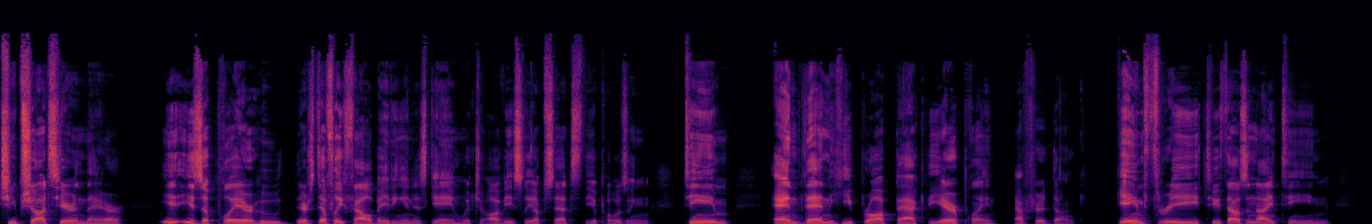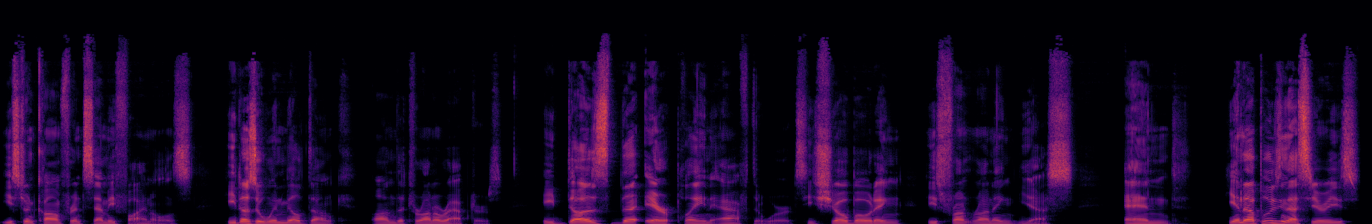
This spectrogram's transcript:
cheap shots here and there i- is a player who there's definitely foul baiting in his game, which obviously upsets the opposing team. And then he brought back the airplane after a dunk. Game three, 2019, Eastern Conference semifinals. He does a windmill dunk on the Toronto Raptors. He does the airplane afterwards. He's showboating. He's front running. Yes, and he ended up losing that series.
